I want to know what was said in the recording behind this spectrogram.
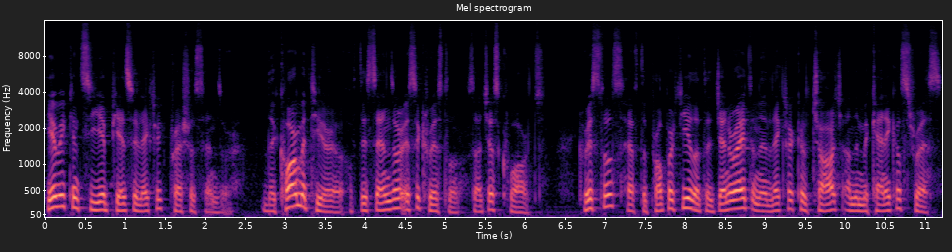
Here we can see a piezoelectric pressure sensor. The core material of this sensor is a crystal, such as quartz. Crystals have the property that they generate an electrical charge under mechanical stress.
